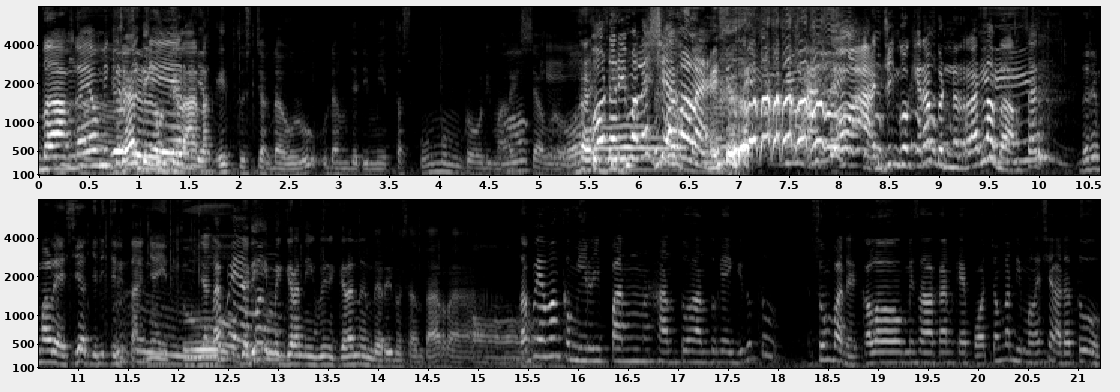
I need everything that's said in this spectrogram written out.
Bang. Gak yang Jadi mikir-mikir. kuntilanak itu sejak dahulu udah menjadi mitos umum bro di Malaysia Oke. bro. Oh, dari Malaysia. Malaysia. oh, anjing gua kira beneran lah, Bang. Dari Malaysia jadi ceritanya itu Yang, Tapi jadi emang- imigran-imigran yang dari Nusantara. oh. Tapi emang kemiripan hantu-hantu kayak gitu tuh sumpah deh kalau misalkan kayak pocong kan di Malaysia ada tuh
